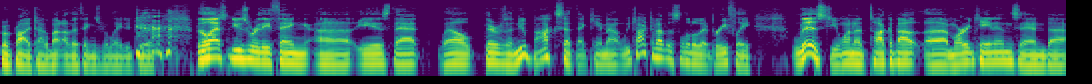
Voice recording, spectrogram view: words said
we'll probably talk about other things related to it. but the last newsworthy thing uh, is that, well, there was a new box set that came out. We talked about this a little bit briefly. Liz, do you want to talk about uh, Mordenkainen's and uh,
